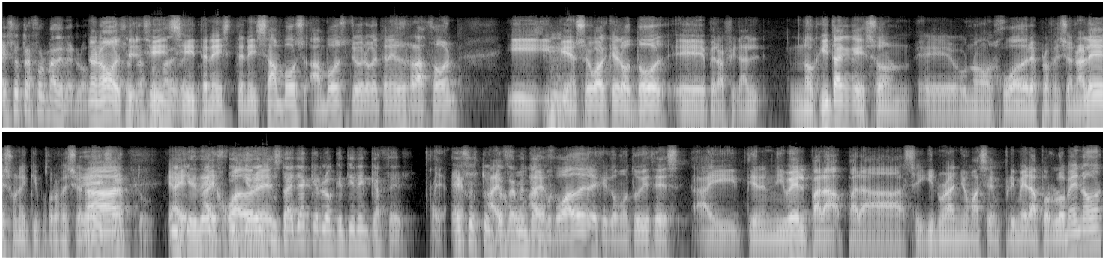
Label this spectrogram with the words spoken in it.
es otra forma de verlo. No, no, si, tenéis, tenéis ambos, ambos, yo creo que tenéis razón y, pienso igual que los dos, eh, pero al final no quita que son eh, unos jugadores profesionales, un equipo profesional. Exacto. Y, hay, que, hay jugadores, talla, que es lo que tienen que hacer. Eh, Eso estoy hay, totalmente Hay jugadores que, como tú dices, hay, tienen nivel para, para seguir un año más en primera, por lo menos.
